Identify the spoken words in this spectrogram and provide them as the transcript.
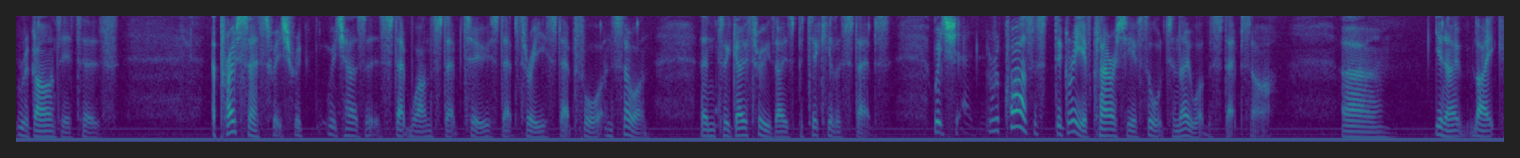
regard it as a process which re- which has step one, step two, step three, step four, and so on, and to go through those particular steps, which requires a degree of clarity of thought to know what the steps are. Um, you know, like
